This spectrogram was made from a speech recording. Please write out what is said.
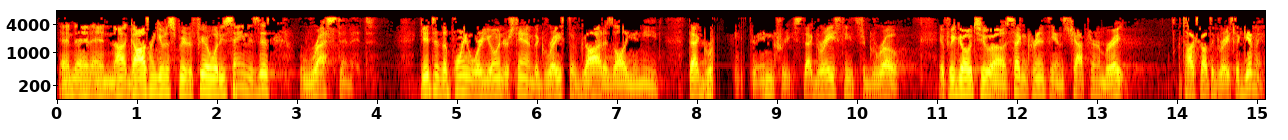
and, and, and not, God's not giving a spirit of fear. What he's saying is this, rest in it. Get to the point where you understand the grace of God is all you need. That grace to increase. That grace needs to grow. If we go to uh, 2 Corinthians chapter number 8, it talks about the grace of giving.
